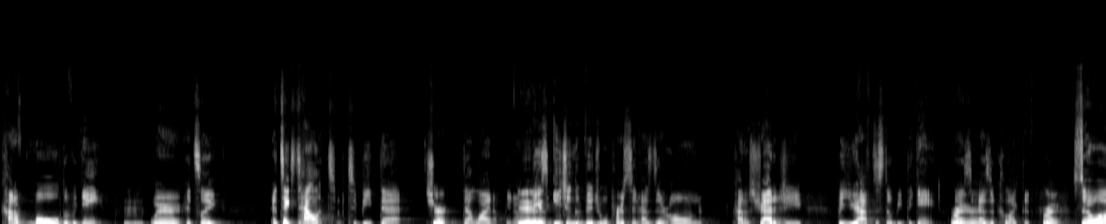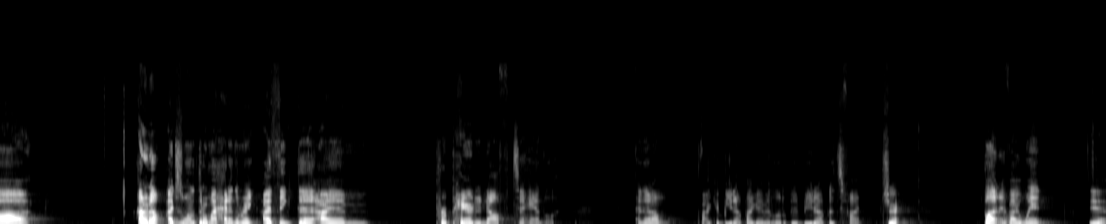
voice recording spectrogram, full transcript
kind of mold of a game Mm-hmm. where it's like it takes talent to, to beat that Sure. that lineup, you know, Yeah. because each individual person has their own kind of strategy, but you have to still beat the game Right, as, right. as a collective. Right. So uh I don't know. I just want to throw my hat in the ring. I think that I am prepared enough to handle it. And then I'm if I get beat up, I get a little bit beat up, it's fine. Sure. But if I win, Yeah.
